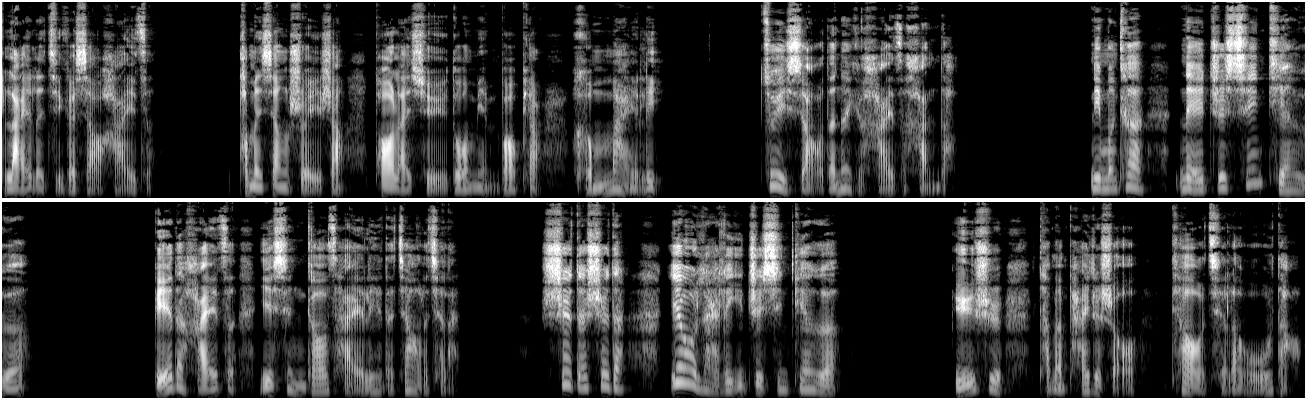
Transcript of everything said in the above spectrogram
来了几个小孩子。他们向水上抛来许多面包片和麦粒。最小的那个孩子喊道：“你们看，那只新天鹅！”别的孩子也兴高采烈的叫了起来：“是的，是的，又来了一只新天鹅！”于是他们拍着手，跳起了舞蹈，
